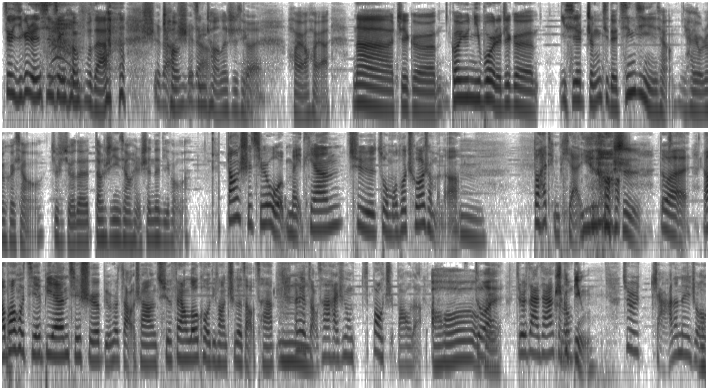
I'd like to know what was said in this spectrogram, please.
就一个人心情很复杂，是的，常是的，经常的事情。对。好呀好呀，那这个关于尼泊尔的这个一些整体的经济印象，你还有任何想就是觉得当时印象很深的地方吗？当时其实我每天去坐摩托车什么的，嗯，都还挺便宜的。是，对，然后包括街边，其实比如说早上去非常 local 的地方吃个早餐，嗯那、这个早餐还是用报纸包的。哦，对就是大家可能饼，就是炸的那种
